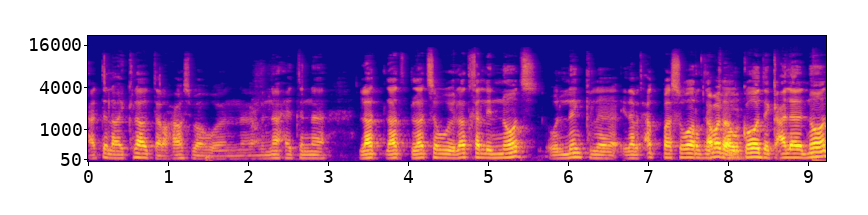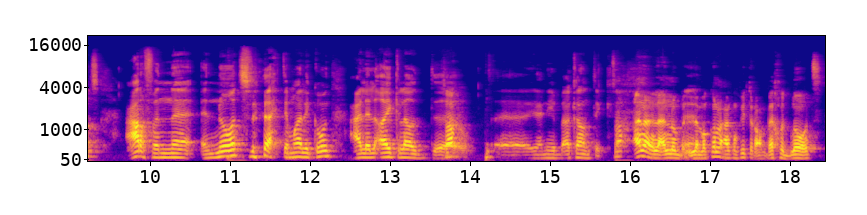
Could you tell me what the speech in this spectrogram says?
حتى الاي كلاود ترى حاسبة من ناحية انه لا لا لا تسوي لا تخلي النوتس واللينك ل... إذا بتحط باسوردك. أو كودك على النوتس عرف إن النوتس احتمال يكون على الاي كلاود آه، صح. آه، يعني باكونتك صح أنا لأنه ب... إيه. لما أكون على الكمبيوتر وعم باخذ نوتس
